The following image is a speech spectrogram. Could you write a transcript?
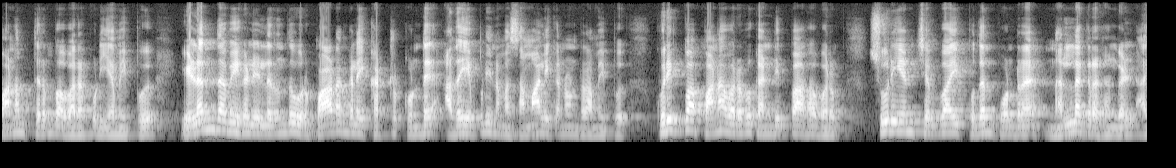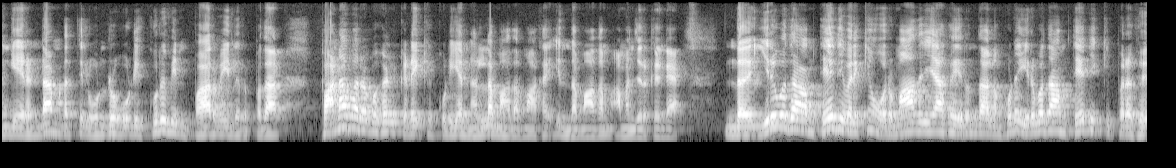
பணம் திரும்ப வரக்கூடிய அமைப்பு இழந்தவைகளிலிருந்து ஒரு பாடங்களை கற்றுக்கொண்டு அதை எப்படி நம்ம சமாளிக்கணுன்ற அமைப்பு. குறிப்பாக பண வரவு கண்டிப்பாக வரும். சூரியன் செவ்வாய் புதன் போன்ற நல்ல கிரகங்கள் அங்கே இரண்டாம் இடத்தில் ஒன்று கூடி குருவின் பார்வையில் இருப்பதால் பணவரவுகள் கிடைக்கக்கூடிய நல்ல மாதமாக இந்த மாதம் அமைஞ்சிருக்குங்க. இந்த இருபதாம் தேதி வரைக்கும் ஒரு மாதிரியாக இருந்தாலும் கூட இருபதாம் தேதிக்கு பிறகு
